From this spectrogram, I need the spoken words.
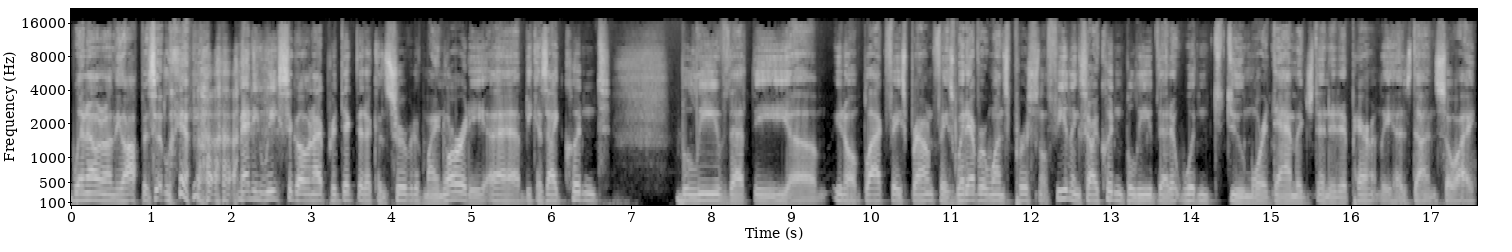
went out on the opposite limb many weeks ago, and I predicted a conservative minority uh, because I couldn't believe that the uh, you know blackface, brownface, whatever one's personal feelings are, I couldn't believe that it wouldn't do more damage than it apparently has done. So I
